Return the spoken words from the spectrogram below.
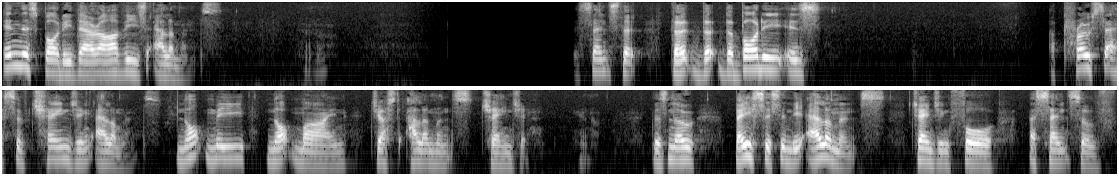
In this body there are these elements. The sense that the, the, the body is a process of changing elements. Not me, not mine, just elements changing. You know. There's no basis in the elements changing for a sense of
